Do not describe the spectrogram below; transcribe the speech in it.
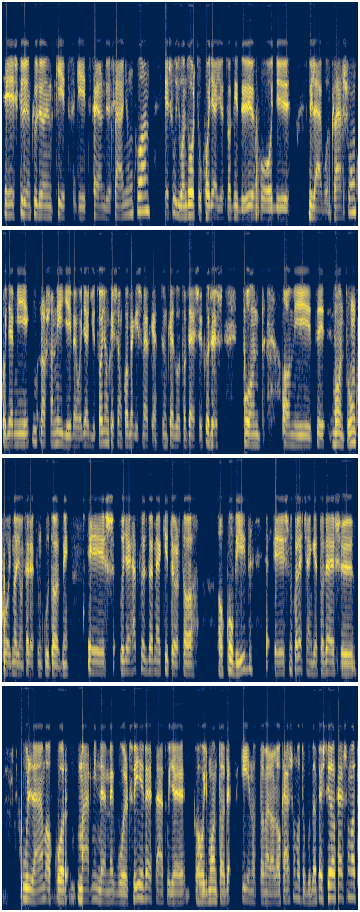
és külön-külön két, két felnőtt lányunk van, és úgy gondoltuk, hogy eljött az idő, hogy világot lássunk. Ugye mi lassan négy éve, hogy együtt vagyunk, és amikor megismerkedtünk, ez volt az első közös pont, amit mondtunk, hogy nagyon szeretünk utazni. És ugye hát közben meg kitört a, a Covid, és mikor lecsengett az első hullám, akkor már minden meg volt véve, tehát ugye, ahogy mondtad, én adtam el a lakásomat, a budapesti lakásomat,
